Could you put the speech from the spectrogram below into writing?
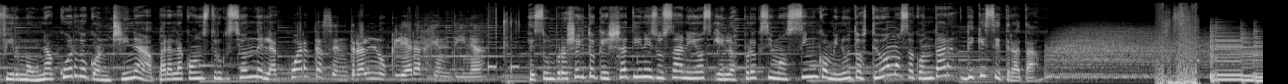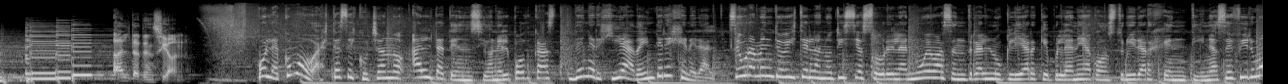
firmó un acuerdo con China para la construcción de la cuarta central nuclear argentina. Es un proyecto que ya tiene sus años y en los próximos cinco minutos te vamos a contar de qué se trata. Alta tensión. Hola, ¿cómo va? Estás escuchando Alta Tensión, el podcast de energía de interés general. Seguramente oíste en las noticias sobre la nueva central nuclear que planea construir Argentina. Se firmó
